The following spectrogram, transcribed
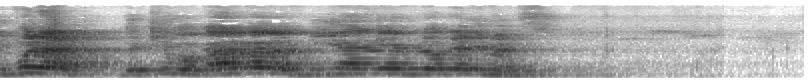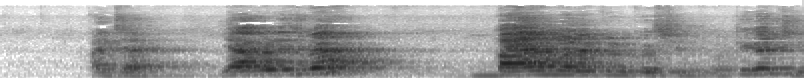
इंपोर्टेंट देखिबो का का B and A block elements अच्छा या पर जबा बायोमोलेक्युल क्वेश्चन को ठीक अछि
